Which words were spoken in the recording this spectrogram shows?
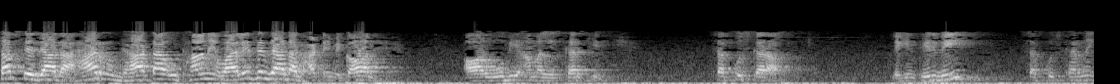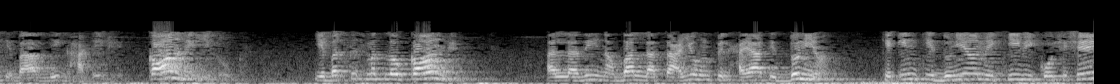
سب سے زیادہ، ہر گھاٹا اٹھانے والے سے زیادہ گھاٹے میں کون ہے اور وہ بھی عمل کر کے بھی سب کچھ کرا، لیکن پھر بھی سب کچھ کرنے کے بعد بھی گھاٹے ہیں۔ کون ہیں یہ لوگ؟ یہ بدقسمت لوگ کون ہیں؟ اللہ فی الحیات دنیا کہ ان کی دنیا میں کی بھی کوششیں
